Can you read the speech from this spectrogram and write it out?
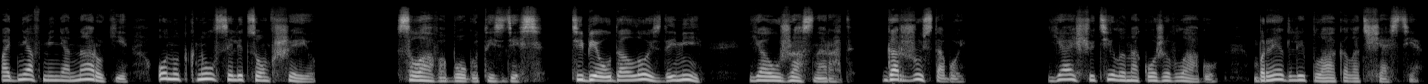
Подняв меня на руки, он уткнулся лицом в шею. «Слава богу, ты здесь! Тебе удалось, Дэми! Я ужасно рад! Горжусь тобой!» Я ощутила на коже влагу. Брэдли плакал от счастья.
